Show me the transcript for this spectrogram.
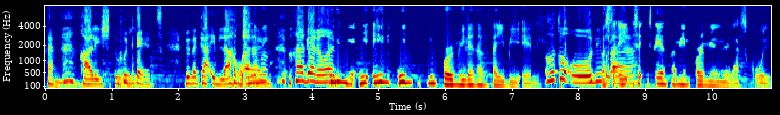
Mm. college students, doon nagkain Oo, alam mo, laban, mga ganon. yun, yun, yun, yun yung formula ng Thai BL. Oo, totoo, di ba? Basta isa, isa yan sa main formula nila, school.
